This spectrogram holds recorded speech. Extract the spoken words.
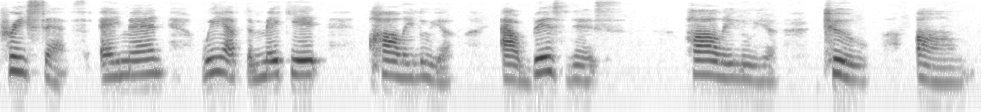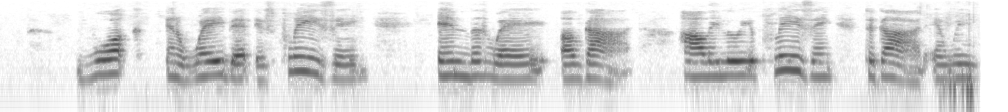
precepts. Amen. We have to make it, hallelujah, our business, hallelujah, to um, walk in a way that is pleasing in the way of God. Hallelujah. Pleasing to God. And we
